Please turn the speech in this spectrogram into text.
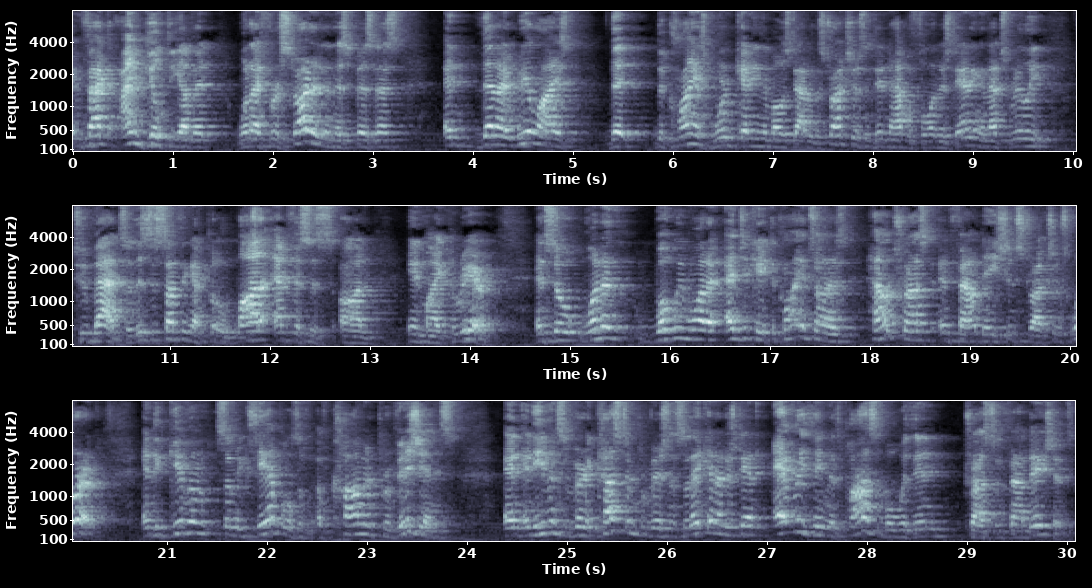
in fact, I'm guilty of it when I first started in this business and then I realized that the clients weren't getting the most out of the structures and didn't have a full understanding, and that's really too bad. So this is something I've put a lot of emphasis on in my career. And so one of what we want to educate the clients on is how trust and foundation structures work. And to give them some examples of, of common provisions and, and even some very custom provisions so they can understand everything that's possible within trusts and foundations.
